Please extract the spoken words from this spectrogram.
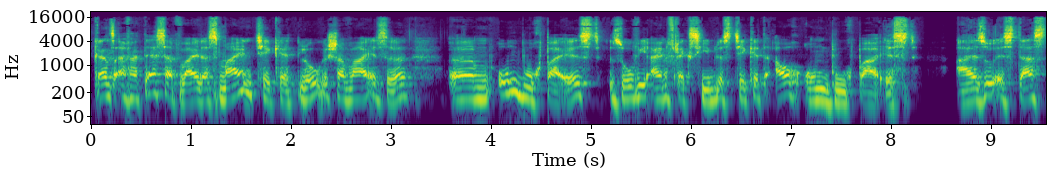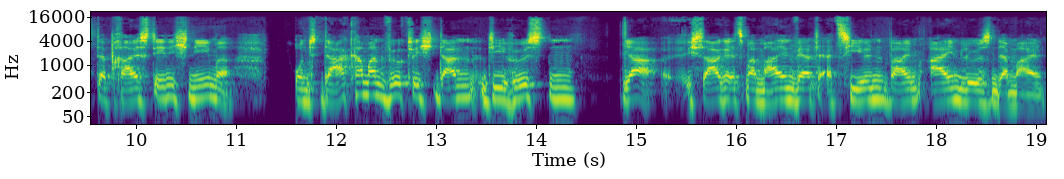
Ganz einfach deshalb, weil das Mein-Ticket logischerweise ähm, umbuchbar ist, so wie ein flexibles Ticket auch umbuchbar ist. Also ist das der Preis, den ich nehme. Und da kann man wirklich dann die höchsten, ja, ich sage jetzt mal Meilenwerte erzielen beim Einlösen der Meilen.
